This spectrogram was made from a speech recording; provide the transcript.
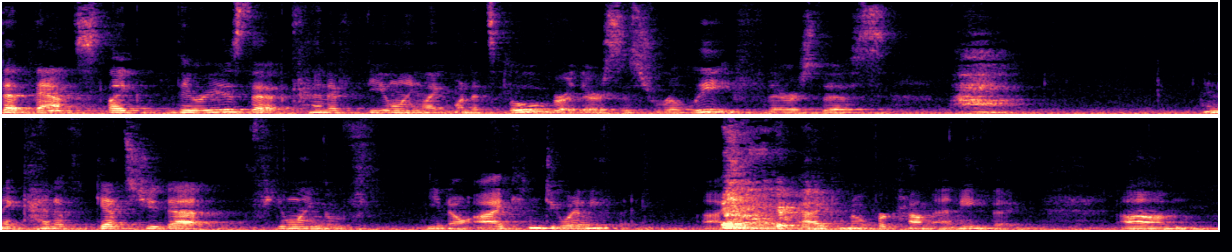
that that's like there is that kind of feeling like when it's over there's this relief there's this and it kind of gets you that feeling of you know i can do anything i can, I can overcome anything um,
